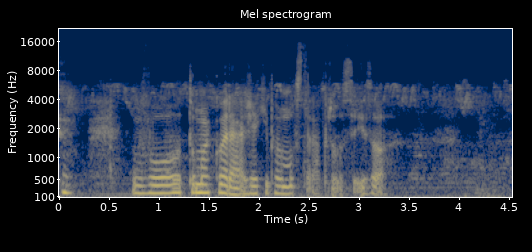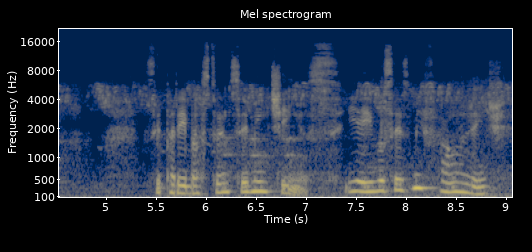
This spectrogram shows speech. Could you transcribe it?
vou tomar coragem aqui para mostrar para vocês, ó. Separei bastante sementinhas. E aí vocês me falam, gente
